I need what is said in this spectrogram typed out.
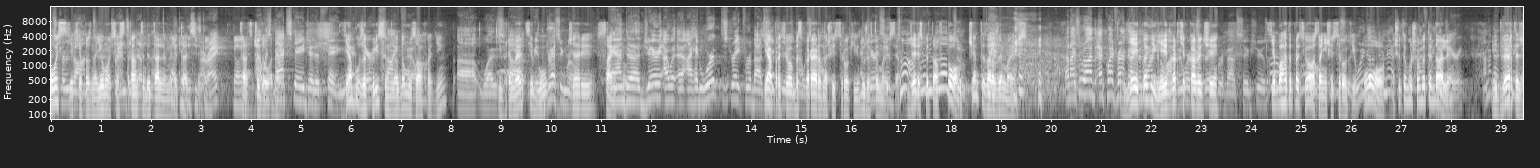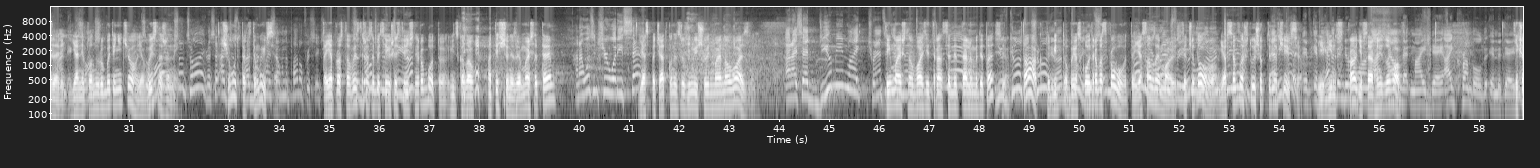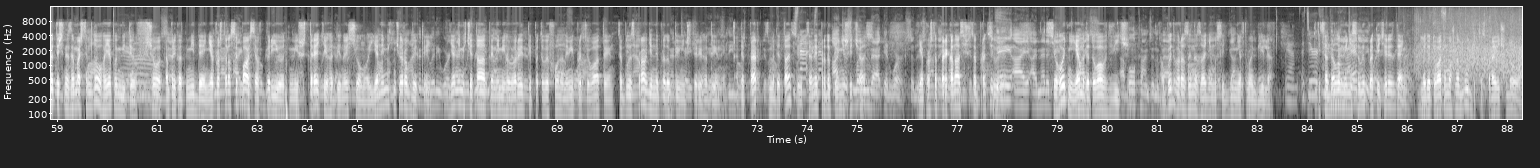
Ось як я познайомився з трансцендентальною медитацією. Так, чудово. Да. Я був за кулісами на одному заході, і в гримерці був Джері Сайнфелд. Я працював без перерв 6 років і дуже втомився. Джері спитав, Том, чим ти зараз займаєшся? Я відповів, я відверто кажучи, Я багато працював останні 6 років. О, а що ти будеш робити далі? Відверто, Джері, я не планую робити нічого, я виснажений. Чому ти так втомився? Та я просто виснажив себе цією шестирічною роботою. Він сказав, а ти що не займаєшся тем? Я спочатку не зрозумів, що він має на увазі. Ти маєш на увазі трансцендентальну медитацію? Так, тобі обов'язково треба спробувати. Я сам займаюся. Це чудово. Я все влаштую, щоб ти навчився. І він справді все організував. Якщо ти ще не займаєшся цим довго, я помітив, що, наприклад, мій день, я просто розсипався в період між третьою годиною і сьомою. Я не міг нічого робити. Я не міг читати, не міг говорити по телефону, не міг працювати. Це були справді непродуктивні 4 години. А тепер з медитацією це найпродуктивніший час. Я просто переконався, що це працює. Сьогодні я медитував вдвічі, обидва рази на задньому сидінні автомобіля. І це дало мені сили пройти через день. Медитувати можна будь-де, це справді чудово.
